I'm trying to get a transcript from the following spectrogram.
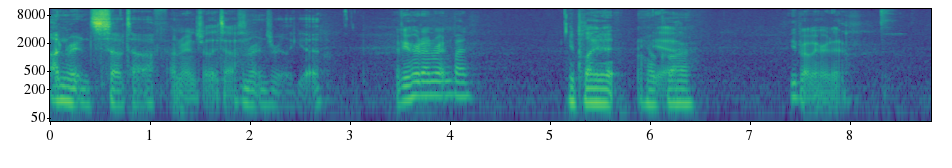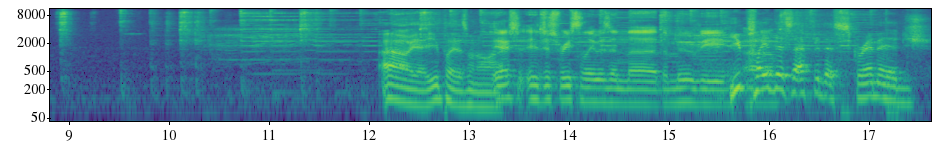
Unwritten's so tough. Unwritten's really tough. Unwritten's really good. Have you heard Unwritten, bud? You played it in your Yeah. car. You probably heard it. Oh, yeah. You play this one a lot. It, it just recently was in the the movie. You played of- this after the scrimmage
